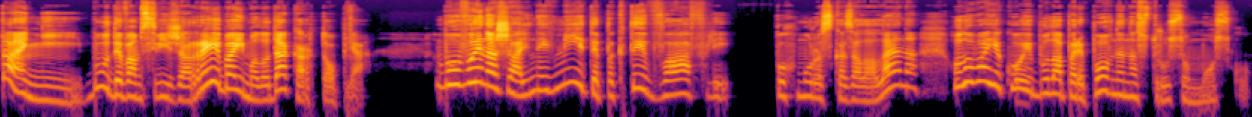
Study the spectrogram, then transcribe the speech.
Та ні, буде вам свіжа риба і молода картопля. Бо ви, на жаль, не вмієте пекти вафлі, похмуро сказала Лена, голова якої була переповнена струсом мозку.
